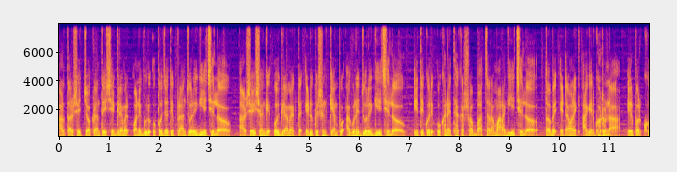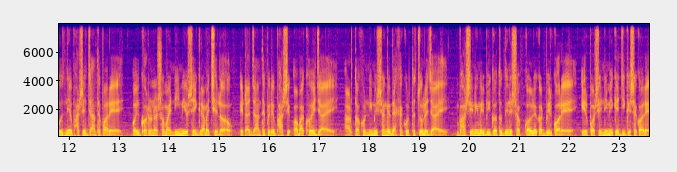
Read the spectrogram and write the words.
আর তার সেই চক্রান্তে সেই সেই গ্রামের অনেকগুলো উপজাতি প্রাণ চলে গিয়েছিল। আর সেই সঙ্গে ওই গ্রামে একটা এডুকেশন ক্যাম্পও আগুনে জ্বলে গিয়েছিল। এতে করে ওখানে থাকা সব বাচ্চারা মারা গিয়েছিল। তবে এটা অনেক আগের ঘটনা। এরপর খোঁজ নিয়ে ভাসি জানতে পারে, ওই ঘটনার সময় নিমিও সেই গ্রামে ছিল। এটা জানতে পেরে ভাসি অবাক হয়ে যায়, আর তখন নিমির সঙ্গে দেখা করতে চলে যায়। ভাসি নিমির বিগত দিনে সব কল রেকর্ড বের করে। এরপর সে নিমিকে জিজ্ঞাসা করে,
